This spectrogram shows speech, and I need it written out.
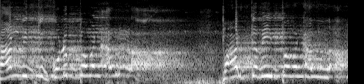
காண்பித்து கொடுப்பவன் அல்லாஹ். பார்க்க வைப்பவன் அல்லாஹ்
